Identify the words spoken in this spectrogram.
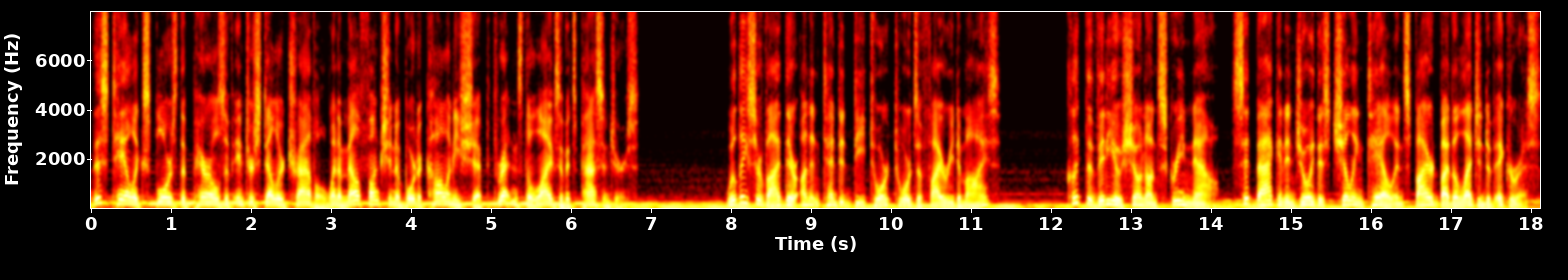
this tale explores the perils of interstellar travel when a malfunction aboard a colony ship threatens the lives of its passengers. Will they survive their unintended detour towards a fiery demise? Click the video shown on screen now, sit back and enjoy this chilling tale inspired by the legend of Icarus.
